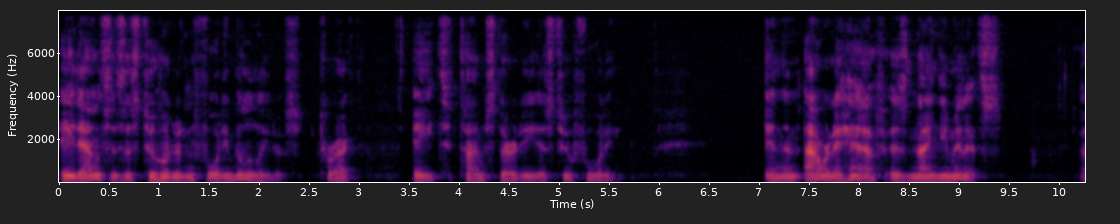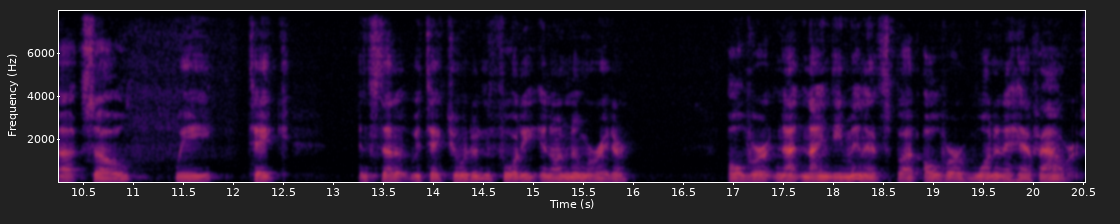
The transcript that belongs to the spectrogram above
8 ounces is 240 milliliters, correct? 8 times 30 is 240. In an hour and a half is 90 minutes. Uh, so we take, instead of, we take 240 in our numerator over not 90 minutes, but over one and a half hours.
